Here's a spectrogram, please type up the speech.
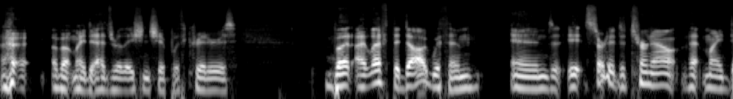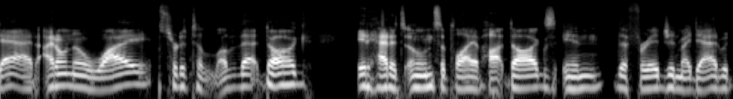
about my dad's relationship with critters. But I left the dog with him, and it started to turn out that my dad, I don't know why, started to love that dog. It had its own supply of hot dogs in the fridge, and my dad would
